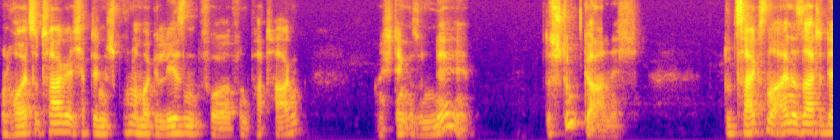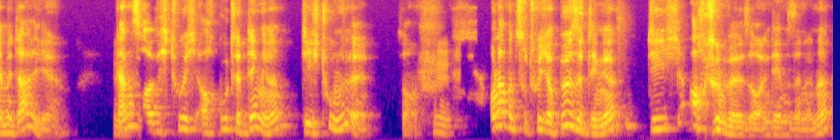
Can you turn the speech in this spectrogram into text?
Und heutzutage, ich habe den Spruch nochmal gelesen vor, vor ein paar Tagen. Und ich denke so, nee, das stimmt gar nicht. Du zeigst nur eine Seite der Medaille. Ganz häufig tue ich auch gute Dinge, die ich tun will. So. Mhm. Und ab und zu tue ich auch böse Dinge, die ich auch tun will, so in dem Sinne. Ne?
